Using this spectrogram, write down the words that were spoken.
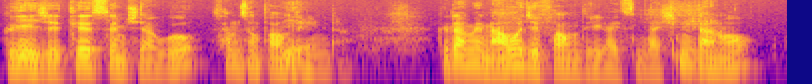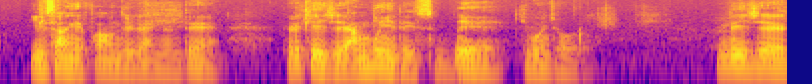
그게 이제 TSMC하고 삼성 foundry입니다. 예. 그 다음에 나머지 foundry가 있습니다. 10나노 이상의 파운드리가 있는데 이렇게 이제 양분이 돼 있습니다. 예. 기본적으로. 근데 이제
